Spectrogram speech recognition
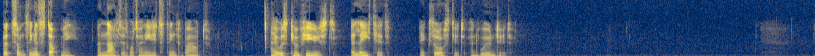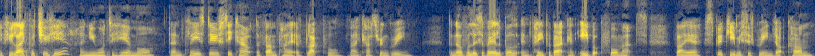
But something had stopped me, and that is what I needed to think about. I was confused, elated, exhausted, and wounded. If you like what you hear and you want to hear more, then please do seek out The Vampire of Blackpool by Catherine Green. The novel is available in paperback and ebook formats via spookymrsgreen.com,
